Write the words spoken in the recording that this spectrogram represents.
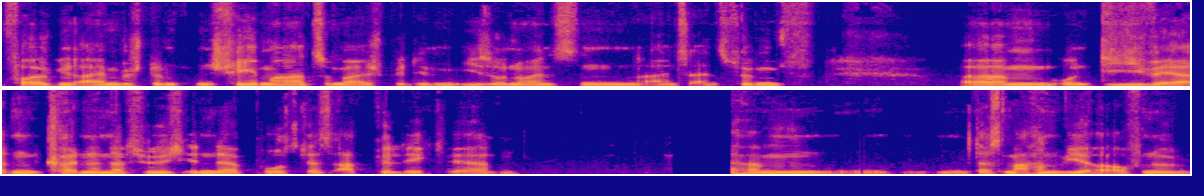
folgen einem bestimmten Schema, zum Beispiel dem ISO 19115. Ähm, und die werden, können natürlich in der Postgres abgelegt werden. Ähm, das machen wir auf eine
